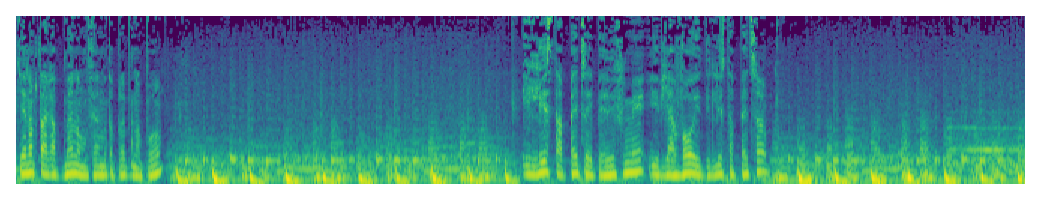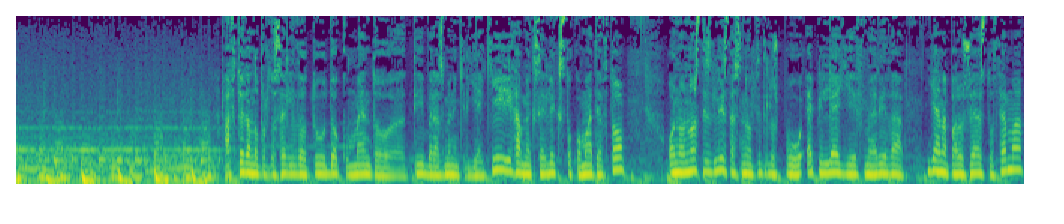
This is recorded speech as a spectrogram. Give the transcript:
Και ένα από τα αγαπημένα μου θέματα πρέπει να πω η λίστα Πέτσα η περίφημη, η διαβόητη λίστα Πέτσα Αυτό ήταν το πρωτοσέλιδο του ντοκουμέντο ε, την περασμένη Κυριακή. Είχαμε εξελίξει το κομμάτι αυτό. Ο νονός της λίστας είναι ο τίτλος που επιλέγει η εφημερίδα για να παρουσιάσει το θέμα.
